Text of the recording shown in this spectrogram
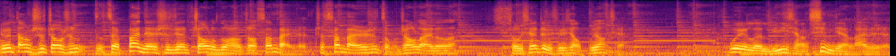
因为当时招生在半年时间招了多少？招三百人。这三百人是怎么招来的呢？首先，这个学校不要钱，为了理想信念来的人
